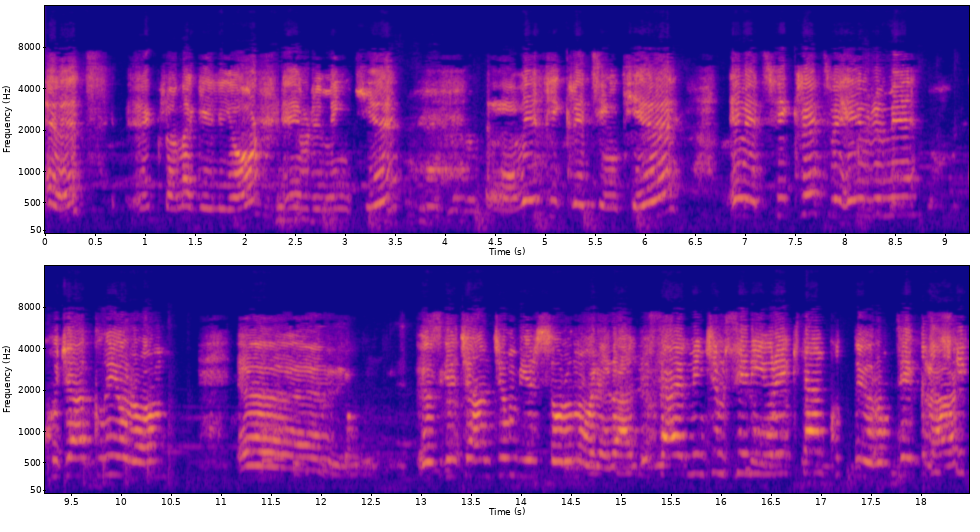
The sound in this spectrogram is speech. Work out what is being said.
Evet, ekrana geliyor Evrim'inki Ee, ve Fikret'inki. Evet, Fikret ve Evrim'i kucaklıyorum. Ee, Özge Can'cığım bir sorun var herhalde. Selmin'cim seni yürekten kutluyorum tekrar.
